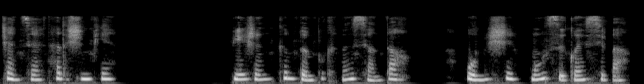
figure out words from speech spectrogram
站在他的身边，别人根本不可能想到我们是母子关系吧。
